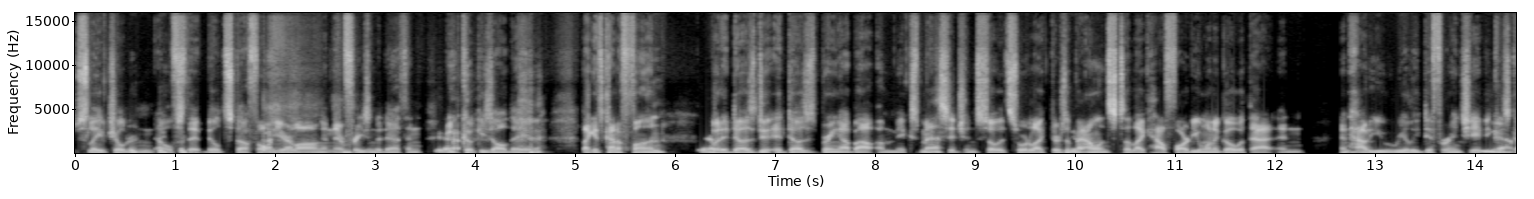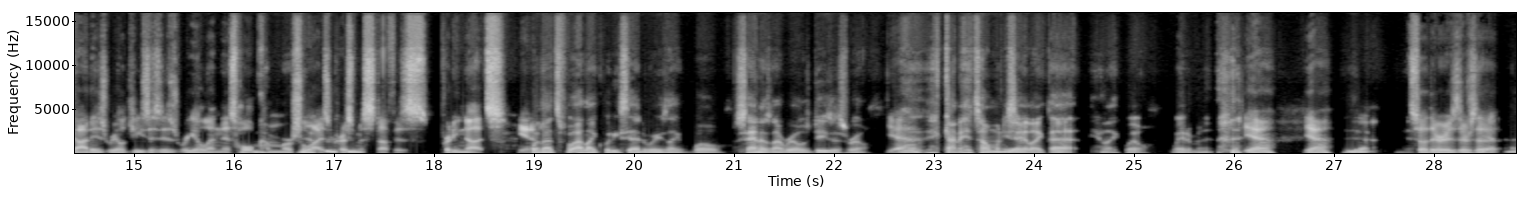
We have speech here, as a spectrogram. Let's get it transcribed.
slave children elves that build stuff all year long and they're freezing to death and Yeah. eat cookies all day, and, like it's kind of fun. Yeah. but it does do it does bring about a mixed message, and so it's sort of like there's a Yeah. balance to like how far do you want to go with that, and and how do you really differentiate because God is real, Jesus is real, and this whole Mhm. commercialized Mhm. Christmas stuff is pretty nuts. You know? Well, that's what I like what he said, where he's like, "Well, Santa's not real; is Jesus real?" yeah, it, kind of hits home when you say it like that. You're like, "Well, wait a minute." yeah, yeah. Yeah. So there is there's a Yeah.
